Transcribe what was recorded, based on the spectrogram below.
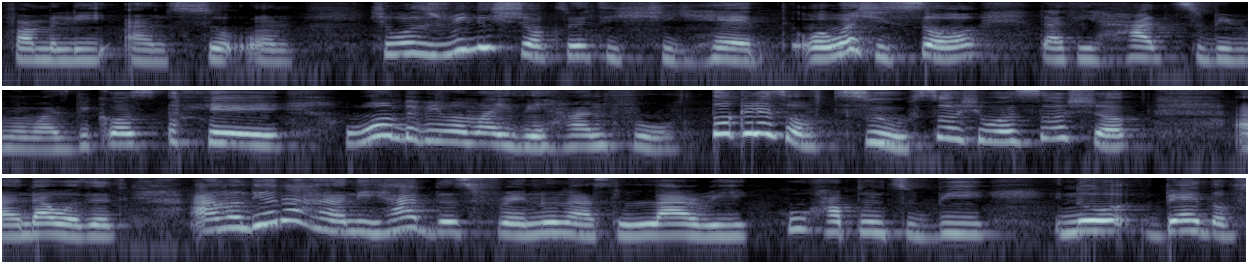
family and so on. She was really shocked when she heard or when she saw that he had two baby mamas because hey, one baby mama is a handful, talk less of two. So she was so shocked and that was it. And on the other hand, he had this friend known as Larry, who happened to be, you know, bed of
